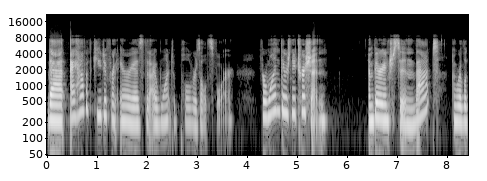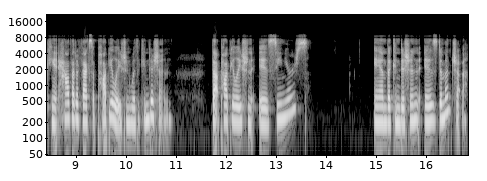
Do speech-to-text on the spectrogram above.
that I have a few different areas that I want to pull results for. For one, there's nutrition. I'm very interested in that, and we're looking at how that affects a population with a condition. That population is seniors, and the condition is dementia.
